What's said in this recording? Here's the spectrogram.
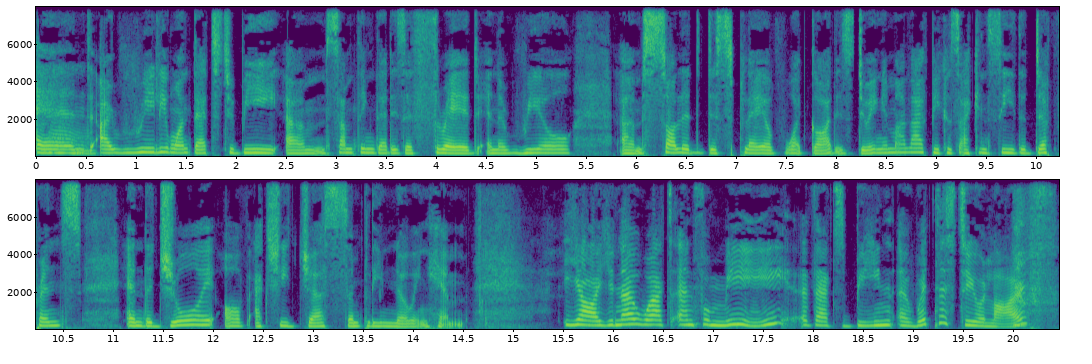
And I really want that to be um, something that is a thread and a real um, solid display of what God is doing in my life because I can see the difference and the joy of actually just simply knowing Him. Yeah, you know what? And for me, that's been a witness to your life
